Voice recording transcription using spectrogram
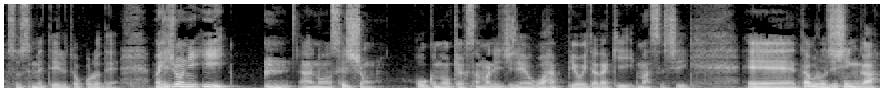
進めているところで、まあ、非常にいい あのセッション多くのお客様に事例をご発表いただきますし、えー、タブロ自身が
